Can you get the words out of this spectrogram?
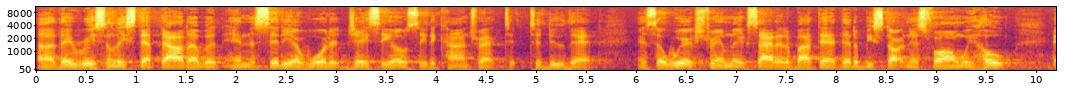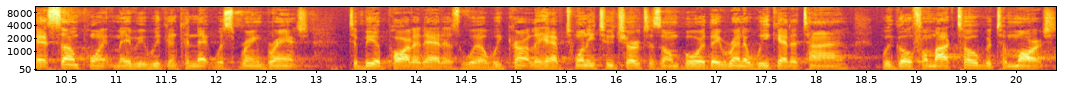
Uh, they recently stepped out of it, and the city awarded JCOC the contract to, to do that. And so we're extremely excited about that. That'll be starting this fall, and we hope at some point maybe we can connect with Spring Branch to be a part of that as well. We currently have 22 churches on board. They rent a week at a time. We go from October to March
